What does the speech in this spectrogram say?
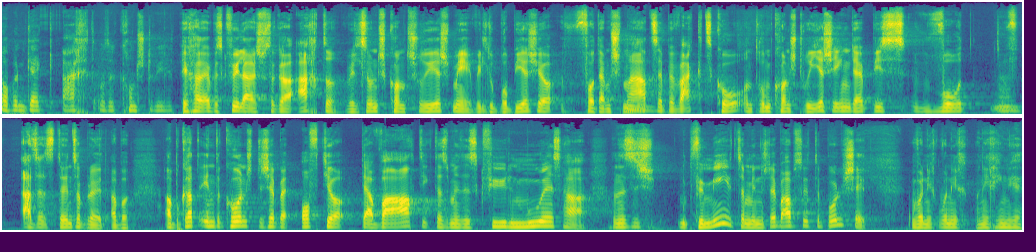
Ob ein Gag echt oder konstruiert. Ich habe das Gefühl, er ist sogar echter, weil sonst konstruierst du mehr. Weil du probierst ja von dem Schmerz eben wegzukommen und darum konstruierst du irgendetwas, wo. Also, es klingt so blöd, aber, aber gerade in der Kunst ist eben oft ja die Erwartung, dass man das Gefühl muss haben. Und das ist für mich zumindest eben absoluter Bullshit. Wo ich, wo ich, wo ich irgendwie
